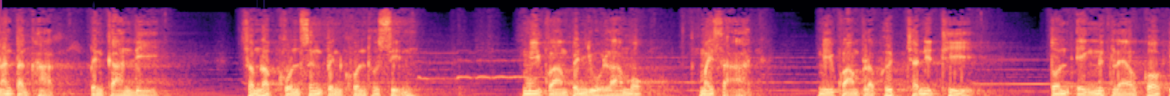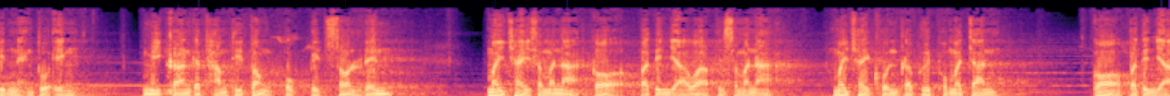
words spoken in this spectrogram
นั้นต่างหากเป็นการดีสำหรับคนซึ่งเป็นคนทุศิล มีความเป็นอยู่ลามก ไม่สะอาด มีความประพฤติชนิดที่ ตนเองนึกแล้วก็กินแหนงตัวเอง มีการกระทำที่ต้องปกปิดซ่อนเร้น ไม่ใช่สมณะก็ปฏิญญาว่าเป็นสมณะ ไม่ใช่คนประพฤติพรหมจรรย์ก็ปฏิญญา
